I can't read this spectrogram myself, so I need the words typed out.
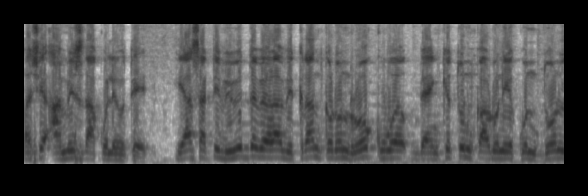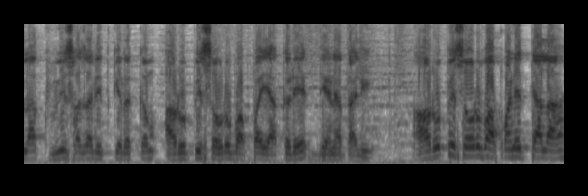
असे आमिष दाखवले होते. यासाठी विविध वेळा विक्रांतकडून रोख व बँकेतून काढून एकूण दोन लाख वीस हजार इतकी रक्कम आरोपी सौरबाप्पा याकडे देण्यात आली. आरोपी सौरबाप्पाने त्याला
